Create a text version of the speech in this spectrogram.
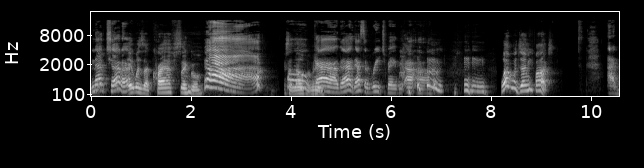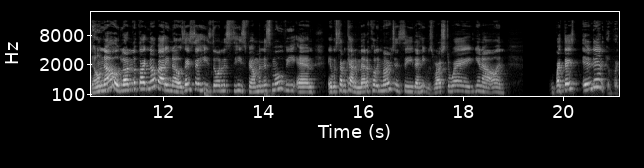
not cheddar. It was a Kraft single. ah. It's a no oh for me. God, that, that's a reach, baby. Uh uh what happened with Jamie Foxx? I don't know. Doesn't look like nobody knows. They said he's doing this. He's filming this movie, and it was some kind of medical emergency that he was rushed away. You know, and but they and then but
